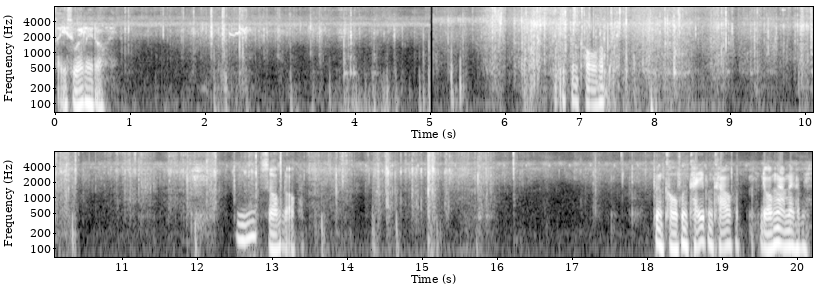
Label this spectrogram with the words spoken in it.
ใส่สวยเลยดอกนี้ที่เป็นเขาครับอืมสองดอกครับ เพิ่งเขาเพิ่งไข่เพิ่งขาวครับ ดอกงามเลยครับนี่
